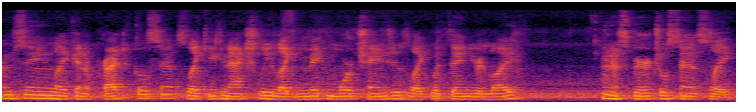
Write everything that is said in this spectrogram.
I'm seeing like in a practical sense, like you can actually like make more changes like within your life. In a spiritual sense, like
